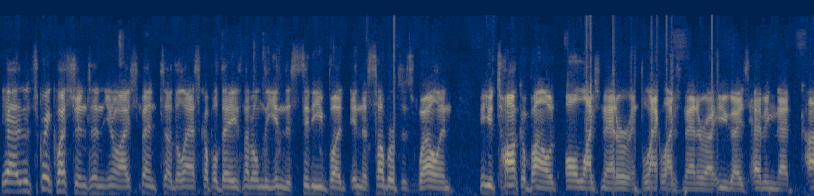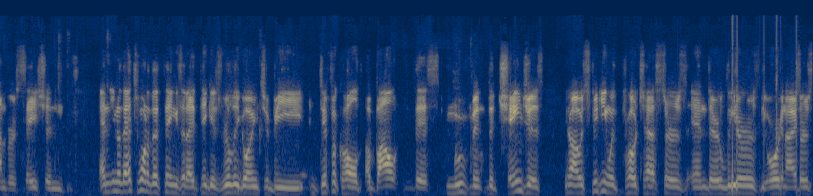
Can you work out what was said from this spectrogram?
Yeah, it's a great questions, and you know, I spent uh, the last couple days not only in the city but in the suburbs as well. And you, know, you talk about all lives matter and Black Lives Matter. I hear you guys having that conversation, and you know, that's one of the things that I think is really going to be difficult about this movement. The changes. You know, I was speaking with protesters and their leaders, the organizers,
